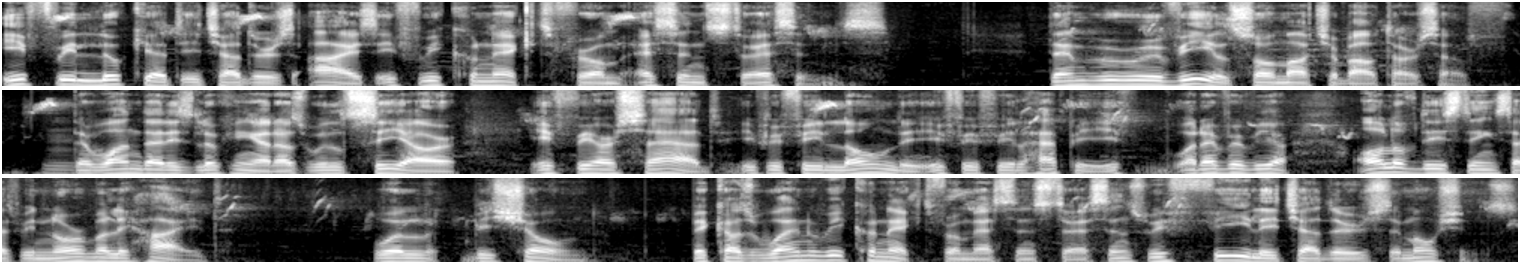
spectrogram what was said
if we look at each other's eyes if we connect from essence to essence then we reveal so much about ourselves. Hmm. The one that is looking at us will see our if we are sad if we feel lonely if we feel happy if whatever we are all of these things that we normally hide will be shown. Because when we connect from essence to essence we feel each other's emotions.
